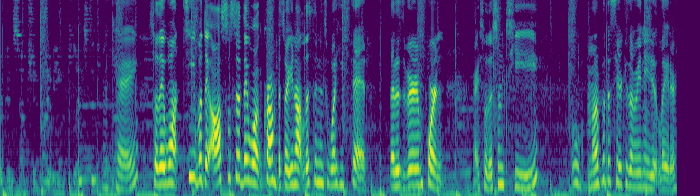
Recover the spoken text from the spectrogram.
For consumption by being placed in Okay. So they want tea, but they also said they want crumpets. Are you not listening to what he said? That is very important. All right, so there's some tea. Oh, I'm gonna put this here because I may need it later.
